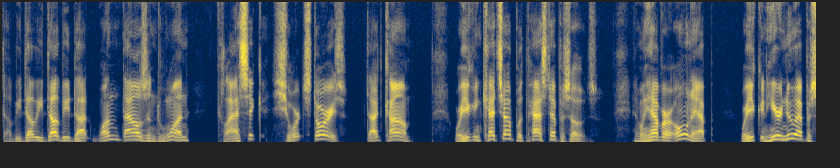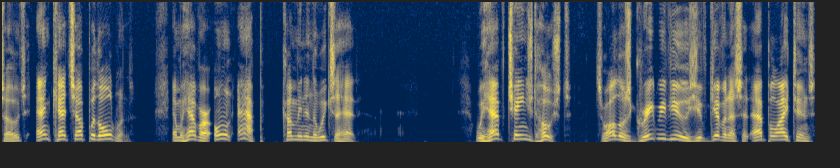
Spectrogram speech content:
www.1001classicshortstories.com where you can catch up with past episodes. And we have our own app where you can hear new episodes and catch up with old ones. And we have our own app coming in the weeks ahead. We have changed hosts, so all those great reviews you've given us at Apple iTunes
